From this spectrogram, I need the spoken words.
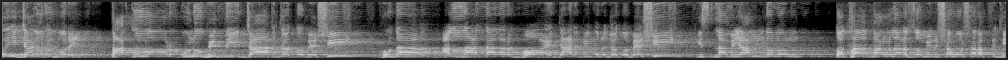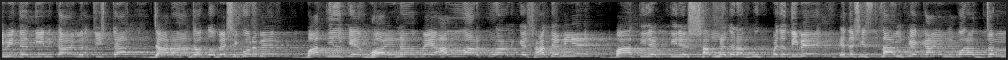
ওই জানার উপরে তাকুয়ার অনুভূতি যার যত বেশি হুদা আল্লাহ তাআলার ভয় যার ভিতরে যত বেশি ইসলামী আন্দোলন তথা বাংলার জমিন সহ সারা পৃথিবীতে দিন কায়েমের চেষ্টা। যারা যত বেশি করবেন, বাতিলকে ভয় না পেয়ে আল্লাহর কোরআনকে সাথে নিয়ে বাতিলের তীরের সামনে যারা বুক পেতে দিবে, এদেশ ইসলামকে কায়েম করার জন্য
